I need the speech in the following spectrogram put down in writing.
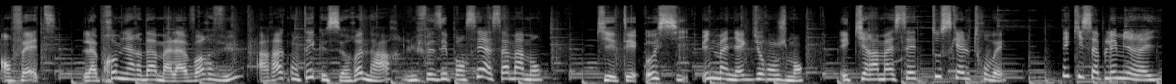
En fait, la première dame à l'avoir vu a raconté que ce renard lui faisait penser à sa maman, qui était aussi une maniaque du rangement et qui ramassait tout ce qu'elle trouvait, et qui s'appelait Mireille.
